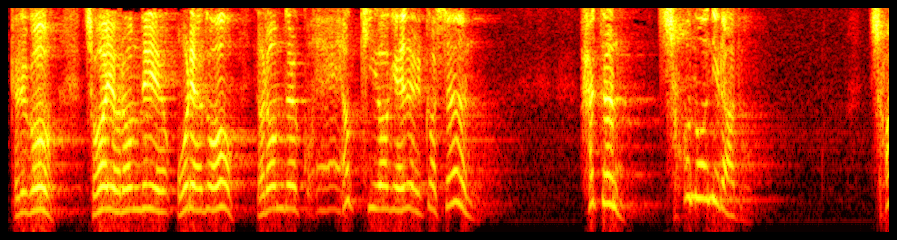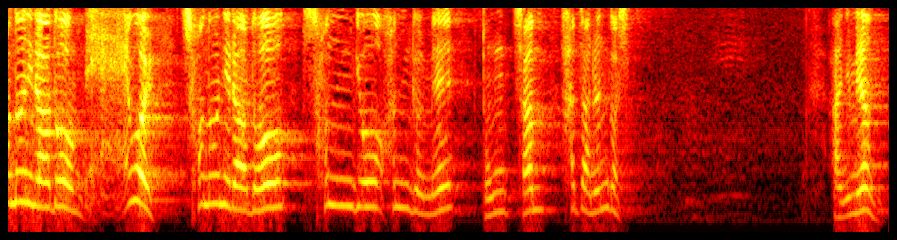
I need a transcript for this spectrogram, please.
그리고 저와 여러분들이 올해도 여러분들 꼭 기억해야 될 것은 하여튼 천 원이라도 천 원이라도 매월 천 원이라도 선교 헌금에 동참하자는 것입니다. 아니면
